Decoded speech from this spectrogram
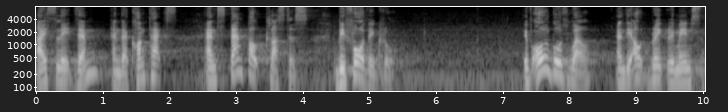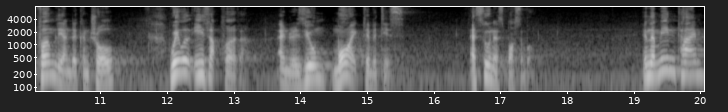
isolate them and their contacts, and stamp out clusters before they grow. If all goes well and the outbreak remains firmly under control, we will ease up further and resume more activities as soon as possible. In the meantime,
